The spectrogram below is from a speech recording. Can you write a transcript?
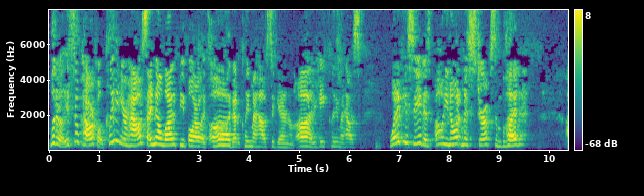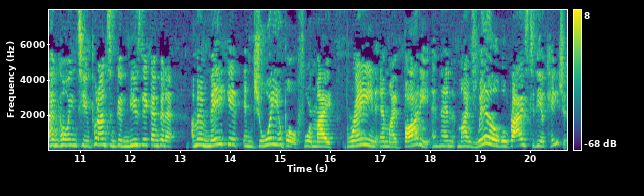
Literally, it's so powerful. Cleaning your house, I know a lot of people are like, oh, I gotta clean my house again. Oh, I hate cleaning my house. What if you see it as, oh, you know what? I'm gonna stir up some blood I'm going to put on some good music. I'm going to, I'm going to make it enjoyable for my brain and my body. And then my will will rise to the occasion.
